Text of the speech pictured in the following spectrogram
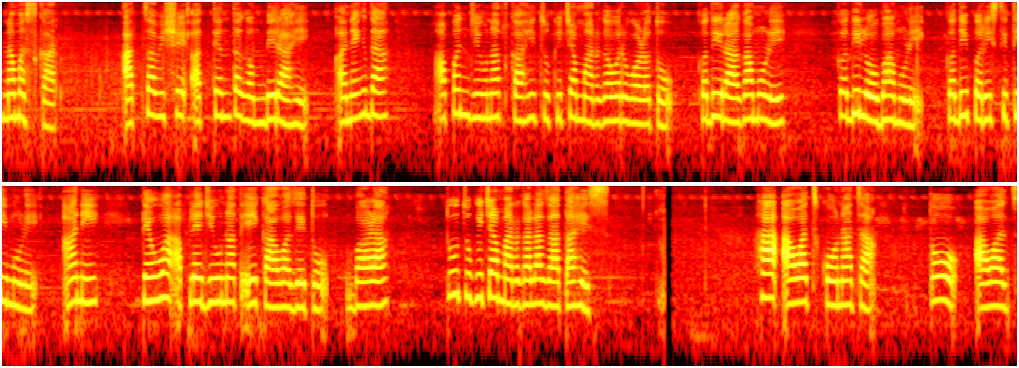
नमस्कार. आजचा विषय अत्यंत गंभीर आहे. अनेकदा आपण जीवनात काही चुकीच्या मार्गावर वळतो. कधी रागामुळे कधी लोभामुळे कधी परिस्थितीमुळे आणि तेव्हा आपल्या जीवनात एक आवाज येतो बाळा तू चुकीच्या मार्गाला जात आहेस. हा आवाज कोणाचा? तो आवाज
